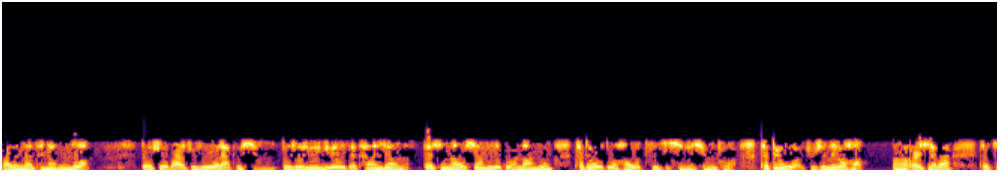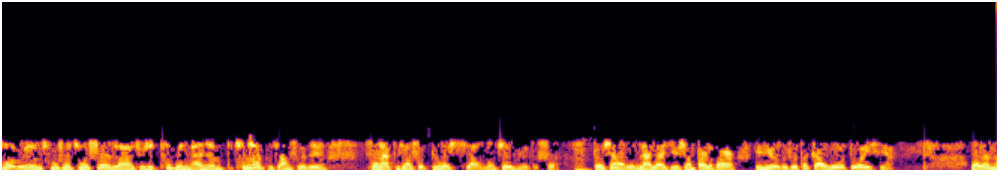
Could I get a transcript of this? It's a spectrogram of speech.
完了呢参加工作，都说吧，就是我俩不行，都说就以为我在开玩笑呢。但是呢，我相处的过程当中，他对我多好，我自己心里清楚。他对我就是那种好。嗯，而且吧，他做为人处事做事了，就是特别男人，从来不像说的，从来不像说比我小能做出来的事儿。嗯。都像我们俩在一起像班了班，也许有的时候他照顾我多一些。完了呢，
